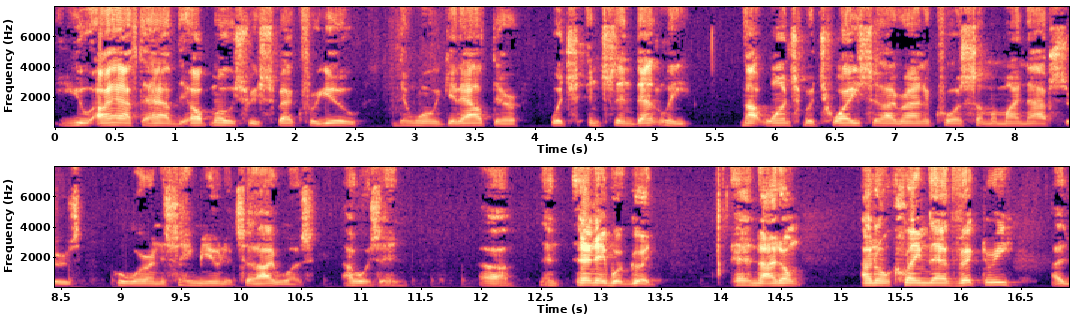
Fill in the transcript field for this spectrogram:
you, I have to have the utmost respect for you. Then when we get out there, which incidentally, not once but twice, I ran across some of my Napsters who were in the same units that I was. I was in, uh, and, and they were good. And I don't, I don't claim that victory. I,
